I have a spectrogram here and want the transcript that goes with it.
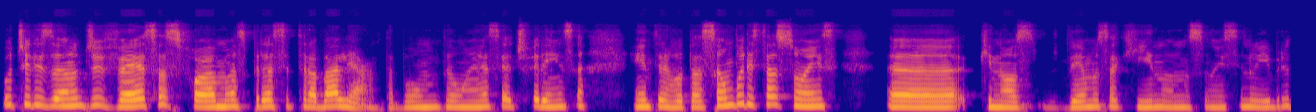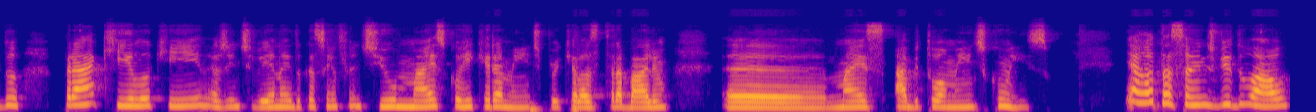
utilizando diversas formas para se trabalhar, tá bom? Então, essa é a diferença entre a rotação por estações, uh, que nós vemos aqui no, no ensino híbrido, para aquilo que a gente vê na educação infantil mais corriqueiramente, porque elas trabalham uh, mais habitualmente com isso. E a rotação individual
